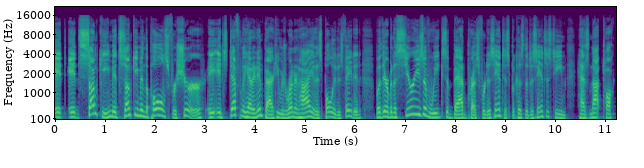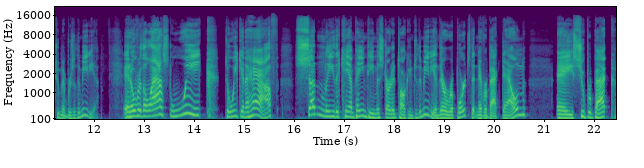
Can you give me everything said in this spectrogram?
it it sunk him. It sunk him in the polls for sure. It, it's definitely had an impact. He was running high and his polling has faded. But there have been a series of weeks of bad press for DeSantis because the DeSantis team has not talked to members of the media. And over the last week to week and a half, suddenly the campaign team has started talking to the media. And there are reports that never back down. A super PAC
